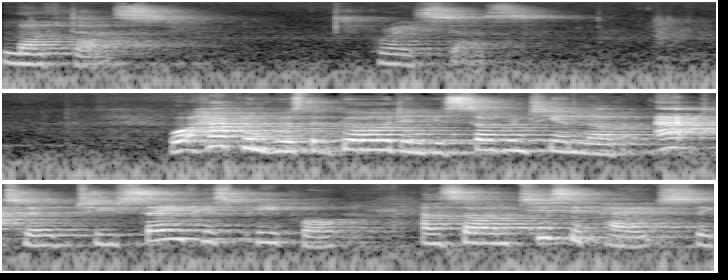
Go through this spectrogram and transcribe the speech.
Love does. Grace does. What happened was that God, in his sovereignty and love, acted to save his people and so anticipates the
